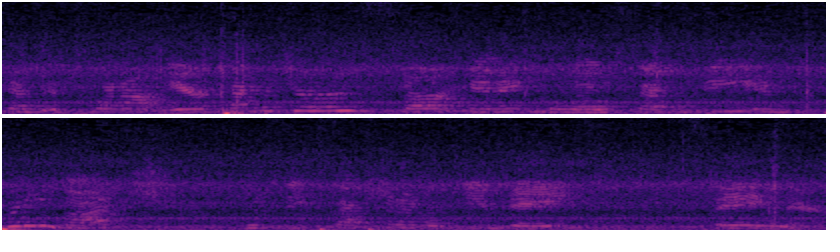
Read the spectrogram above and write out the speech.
because it's when our air temperatures start getting below 70 and pretty much, with the exception of a few days, staying there.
